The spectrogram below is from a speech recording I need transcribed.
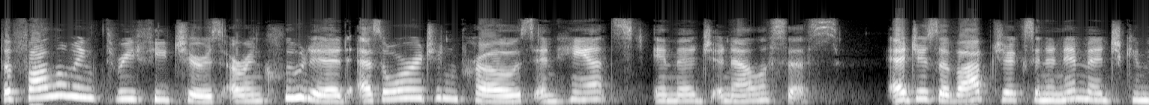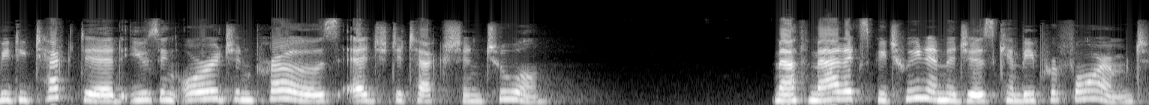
The following three features are included as Origin Pro's enhanced image analysis. Edges of objects in an image can be detected using Origin Pro's edge detection tool. Mathematics between images can be performed.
